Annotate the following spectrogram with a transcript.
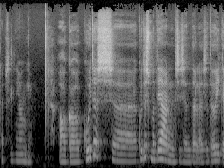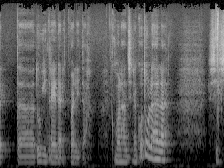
täpselt nii ongi. aga kuidas, kuidas ma tean siis endale seda õiget tugitreenerit valida? kui ma lähen sinna kodulehele siis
